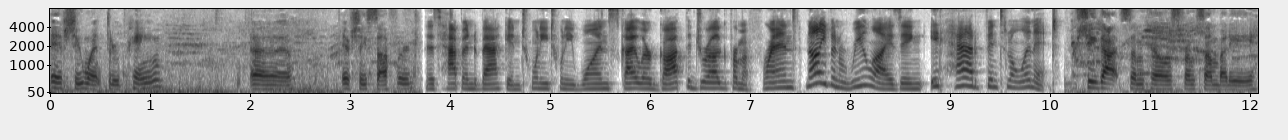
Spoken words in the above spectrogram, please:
if she went through pain, uh, if she suffered. This happened back in 2021. Skylar got the drug from a friend, not even realizing it had fentanyl in it. She got some pills from somebody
